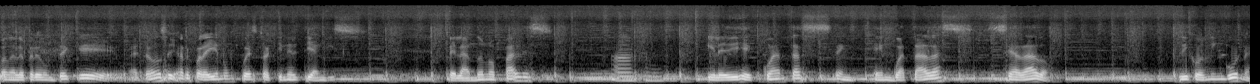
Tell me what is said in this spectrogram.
Cuando le pregunté que estaba un señor por ahí en un puesto aquí en el Tianguis, pelando nopales. ajá. Y le dije, ¿cuántas en- enguatadas se ha dado? Dijo, ninguna.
